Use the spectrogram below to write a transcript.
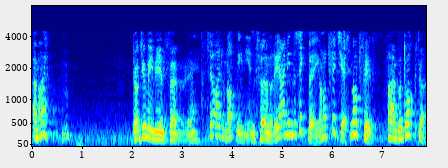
Am I? Hmm? Don't you mean the infirmary? No, I do not mean the infirmary. I mean the sick bay. You're not fit yet. Not fit. I'm the doctor.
